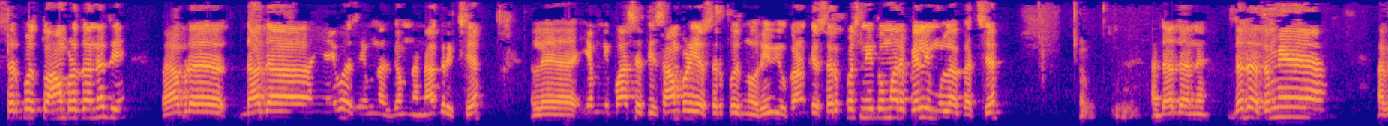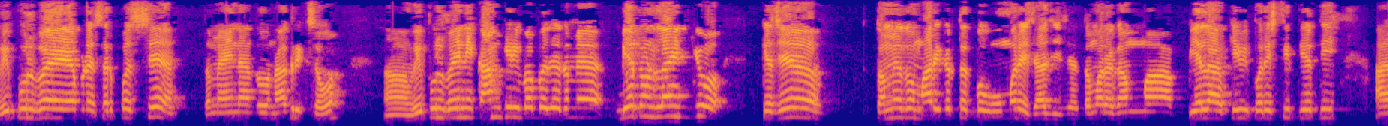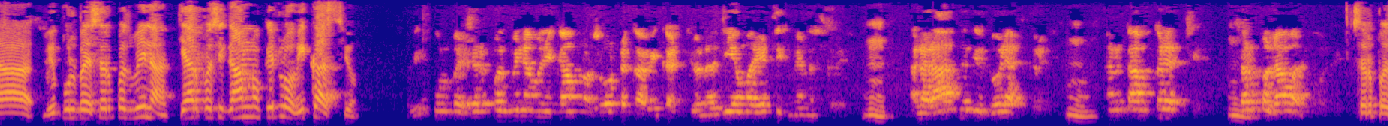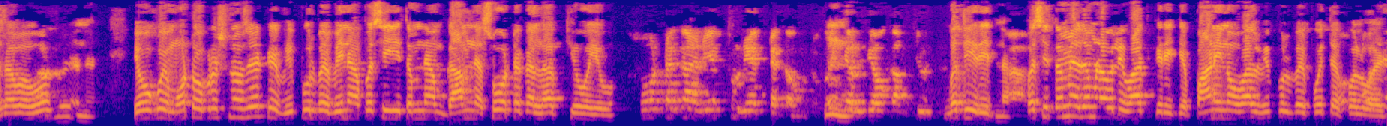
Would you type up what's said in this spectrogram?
સરપંચ તો સાંભળતા નથી. આપણે દાદા અહીંયા આવ્યા છે, એમના ગામના નાગરિક છે. એટલે એમની પાસેથી સાંભળીએ સરપંચનો રિવ્યુ કારણ કે સરપંચની તો મારે પહેલી મુલાકાત છે. દાદાને. દાદા તમે વિપુલભાઈ આપણે સરપંચ છે. તમે અહીંના તો નાગરિક છો. વિપુલભાઈ ની કામગીરી બાબતે તમે બે ત્રણ લાઈન કયો કે જે તમે તો મારી કરતા બહુ ઉંમરે જાજી છે. તમારા ગામમાં પેલા કેવી પરિસ્થિતિ હતી? આ વિપુલભાઈ સરપંચ બન્યા ત્યાર પછી ગામનો કેટલો વિકાસ થયો? વિપુલભાઈ સરપંચ મહિનામાં ગામનો સો ટકા વિકાસ થયો અને હજી અમારે એટલી જ મહેનત કરે અને રાત નથી દોડ્યા જ કરે અને કામ કરે જ છે. સરપંચ આવા. સરપંચ આવા હોવા જોઈએ ને? એવો કોઈ મોટો પ્રશ્ન છે કે વિપુલભાઈ બિના પછી તમને આમ ગામને સો ટકા લાભ થયો હોય એવો. બધી રીતના. પછી તમે જ હમણાં ઓલી વાત કરી કે પાણીનો વાલ વિપુલભાઈ પોતે ખોલવા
